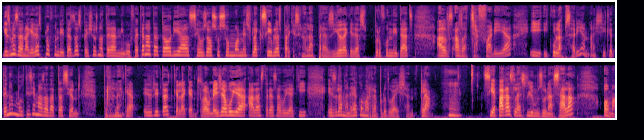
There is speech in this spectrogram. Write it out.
i és més, en aquelles profunditats els peixos no tenen ni bufeta natatòria, els seus ossos són molt més flexibles, perquè si no la pressió d'aquelles profunditats els, els aixafaria i, i col·lapsarien. Així que tenen moltíssimes adaptacions, però la que, és veritat que la que ens reuneix avui a, a les 3 avui aquí és la manera com es reprodueixen. Clar, Mm. si apagues les llums d'una sala, home,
